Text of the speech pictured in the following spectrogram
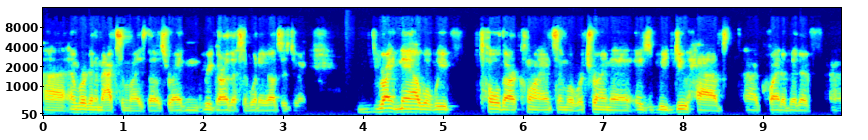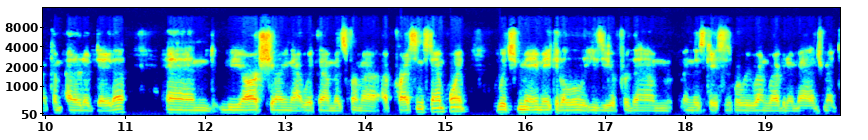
and we're going to maximize those, right? And regardless of what else is doing right now what we've told our clients and what we're trying to is we do have uh, quite a bit of uh, competitive data and we are sharing that with them as from a, a, pricing standpoint which may make it a little easier for them in these cases where we run revenue management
